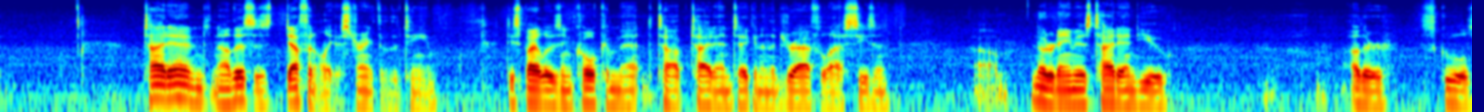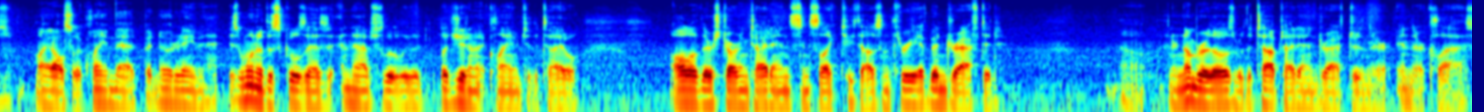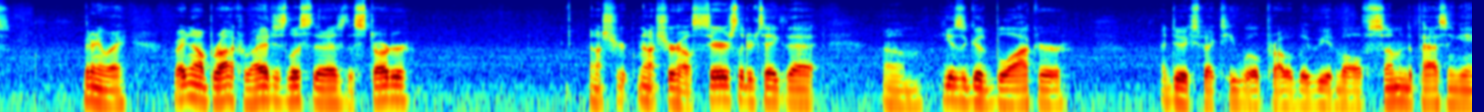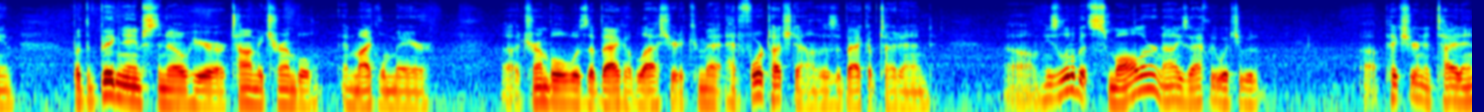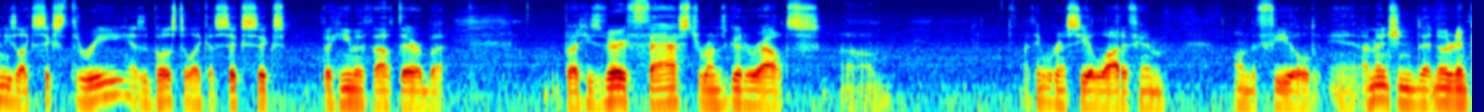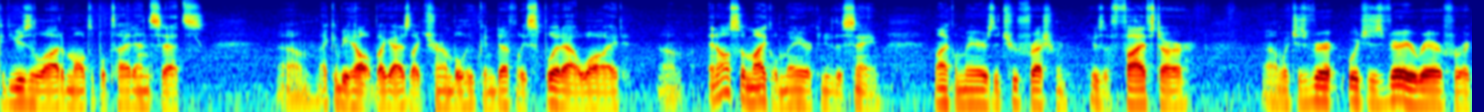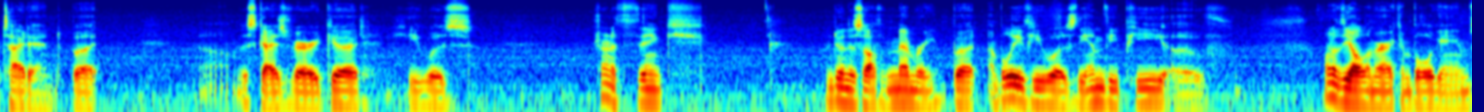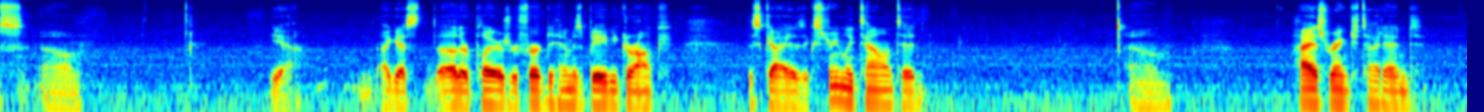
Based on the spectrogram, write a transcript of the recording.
Tight end. Now this is definitely a strength of the team. despite losing Cole Kmet, the top tight end taken in the draft last season. Um, Notre Dame is tight end U. Other schools might also claim that, but Notre Dame is one of the schools that has an absolutely legitimate claim to the title. All of their starting tight ends since like 2003 have been drafted, uh, and a number of those were the top tight end drafted in their in their class. But anyway, right now Brock Wright is listed as the starter. Not sure not sure how seriously to take that. Um, he is a good blocker. I do expect he will probably be involved some in the passing game. But the big names to know here are Tommy Tremble and Michael Mayer. Uh, Tremble was the backup last year to Kmet, had four touchdowns as a backup tight end. Um, he's a little bit smaller, not exactly what you would uh, picture in a tight end. He's like 6'3 as opposed to like a 6'6 behemoth out there, but but he's very fast, runs good routes. Um, I think we're going to see a lot of him on the field. And I mentioned that Notre Dame could use a lot of multiple tight end sets. Um, that can be helped by guys like Tremble, who can definitely split out wide. Um, and also Michael Mayer can do the same. Michael Mayer is a true freshman. He was a five-star, um, which is very which is very rare for a tight end. But um, this guy is very good. He was I'm trying to think. I'm doing this off of memory, but I believe he was the MVP of one of the All American Bowl games. Um, yeah, I guess the other players referred to him as Baby Gronk. This guy is extremely talented. Um, highest ranked tight end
